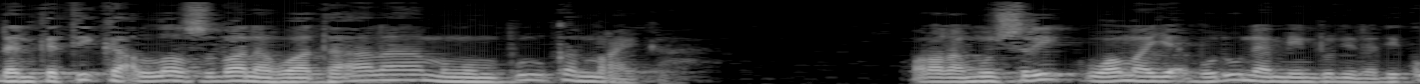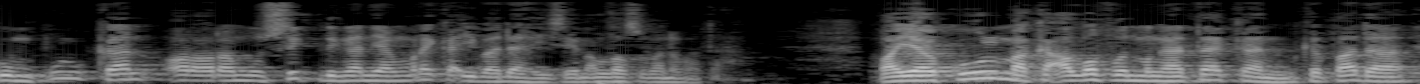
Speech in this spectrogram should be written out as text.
dan ketika Allah Subhanahu wa taala mengumpulkan mereka orang-orang musyrik wa ma ya'buduna min dunillah. Dikumpulkan orang-orang musyrik dengan yang mereka ibadahi selain Allah Subhanahu wa taala. Fayaqul maka Allah pun mengatakan kepada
